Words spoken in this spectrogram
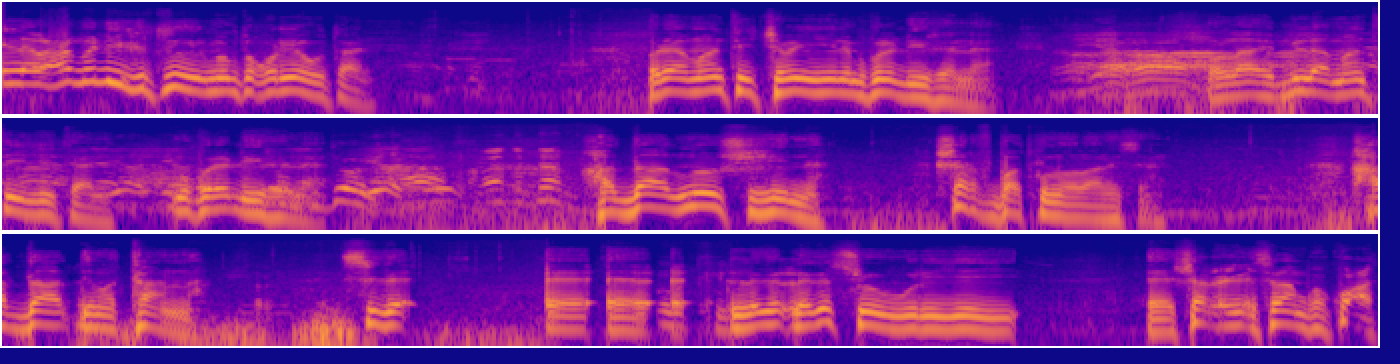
ilaa waxba ma dhihi yiri moogta qoryo wataan waraa maantay jaban yihiin ma kula dhiiranaa wallaahi bilaa maantay liitaan ma kula dhiiranaa haddaad nooshihiinna sharaf baad ku noolaanaysaan. Haddaad dhimataanna sida eh, eh, eh, laga soo wariyey sharciga islaamka ku cad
